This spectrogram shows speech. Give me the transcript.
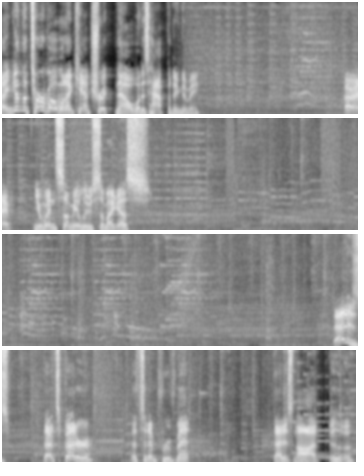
I can get the turbo, but I can't trick now. What is happening to me? Alright. You win some, you lose some, I guess. That is... That's better. That's an improvement. That is not. Ugh.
